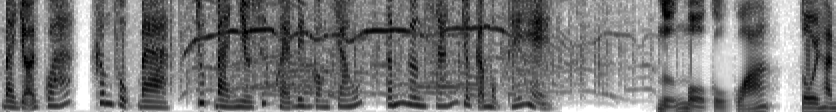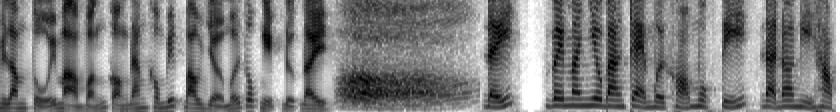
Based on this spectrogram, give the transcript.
Bà giỏi quá, khâm phục bà, chúc bà nhiều sức khỏe bên con cháu, tấm gương sáng cho cả một thế hệ. Ngưỡng mộ cụ quá, tôi 25 tuổi mà vẫn còn đang không biết bao giờ mới tốt nghiệp được đây. Đấy, vậy mà nhiều bạn trẻ mới khó một tí đã đòi nghỉ học.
